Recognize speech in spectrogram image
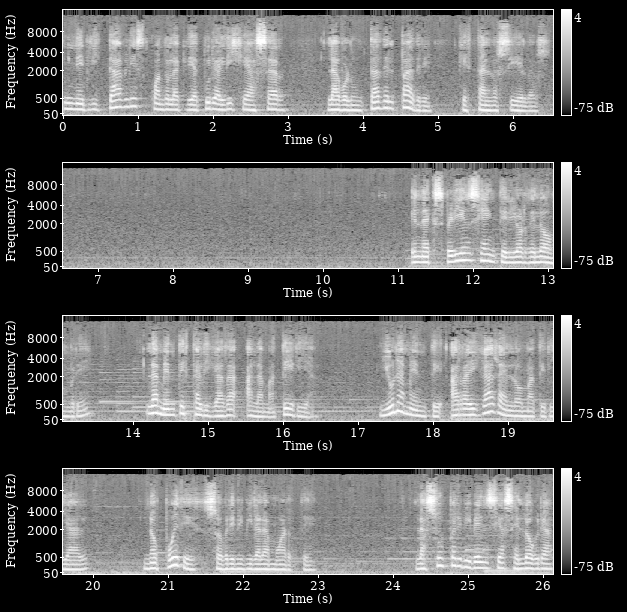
inevitables cuando la criatura elige hacer la voluntad del Padre que está en los cielos. En la experiencia interior del hombre, la mente está ligada a la materia y una mente arraigada en lo material no puede sobrevivir a la muerte. La supervivencia se logra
